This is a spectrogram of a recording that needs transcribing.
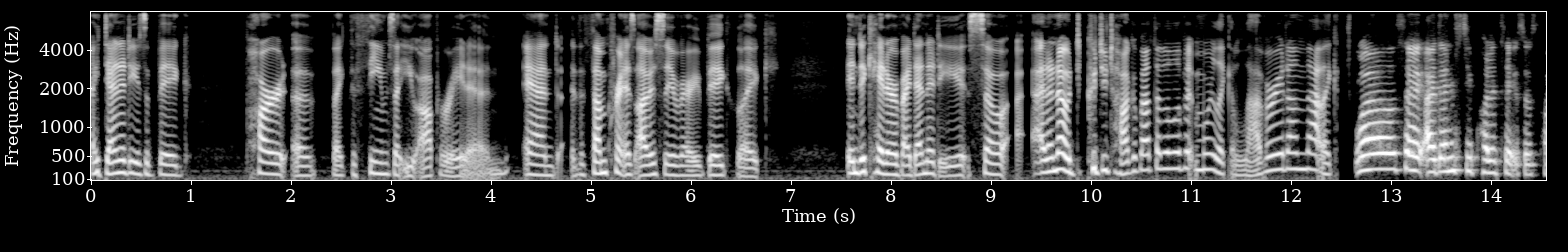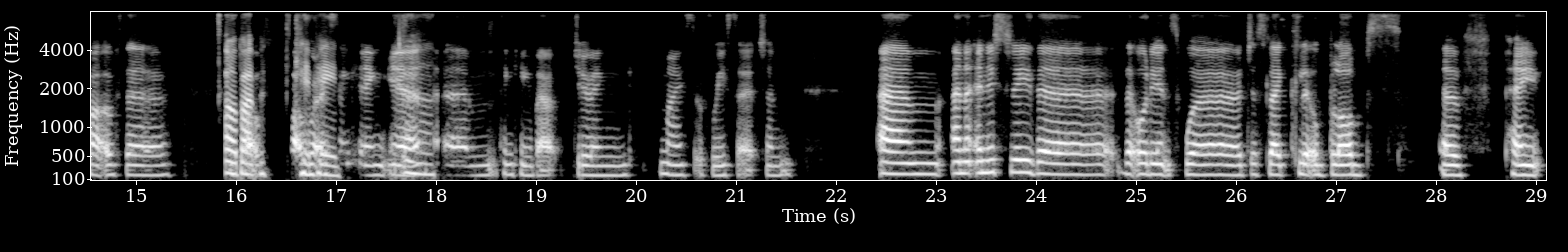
identity is a big part of like the themes that you operate in and the thumbprint is obviously a very big like indicator of identity. So I don't know. Could you talk about that a little bit more? Like elaborate on that? Like well, so identity politics was part of the oh about campaign. Thinking, yeah, uh-huh. um, thinking about during my sort of research and um and initially the the audience were just like little blobs of paint.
